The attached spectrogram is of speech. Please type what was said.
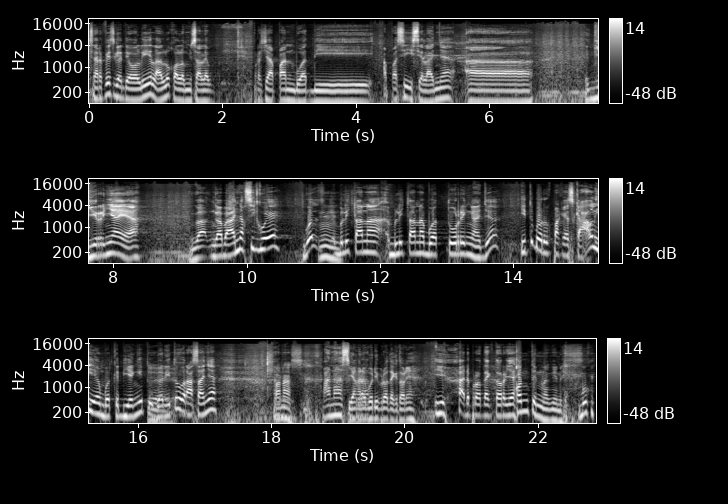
Servis ganti oli, lalu kalau misalnya persiapan buat di apa sih istilahnya eh gearnya ya. Nggak nggak banyak sih gue. Gue beli tanah beli tanah buat touring aja itu baru pakai sekali yang buat ke Dieng itu dan Iya, itu rasanya Panas. panas yang ada body protectornya. Iya ada protektornya. Kontin lagi nih. Bukan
